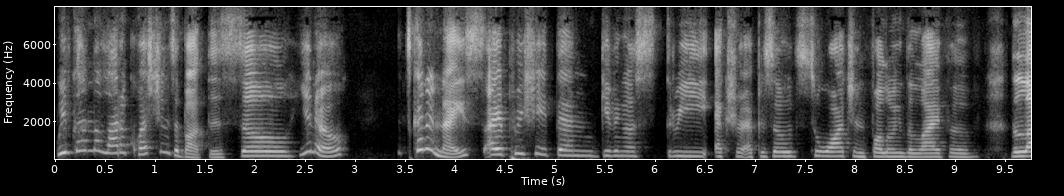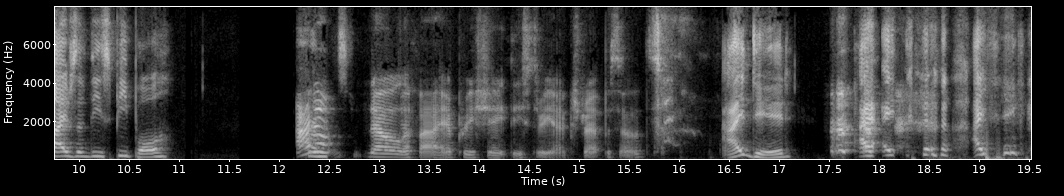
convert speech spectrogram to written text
we've gotten a lot of questions about this. So, you know, it's kind of nice. I appreciate them giving us three extra episodes to watch and following the life of the lives of these people. I um, don't know if I appreciate these three extra episodes. I did. I, I, I think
